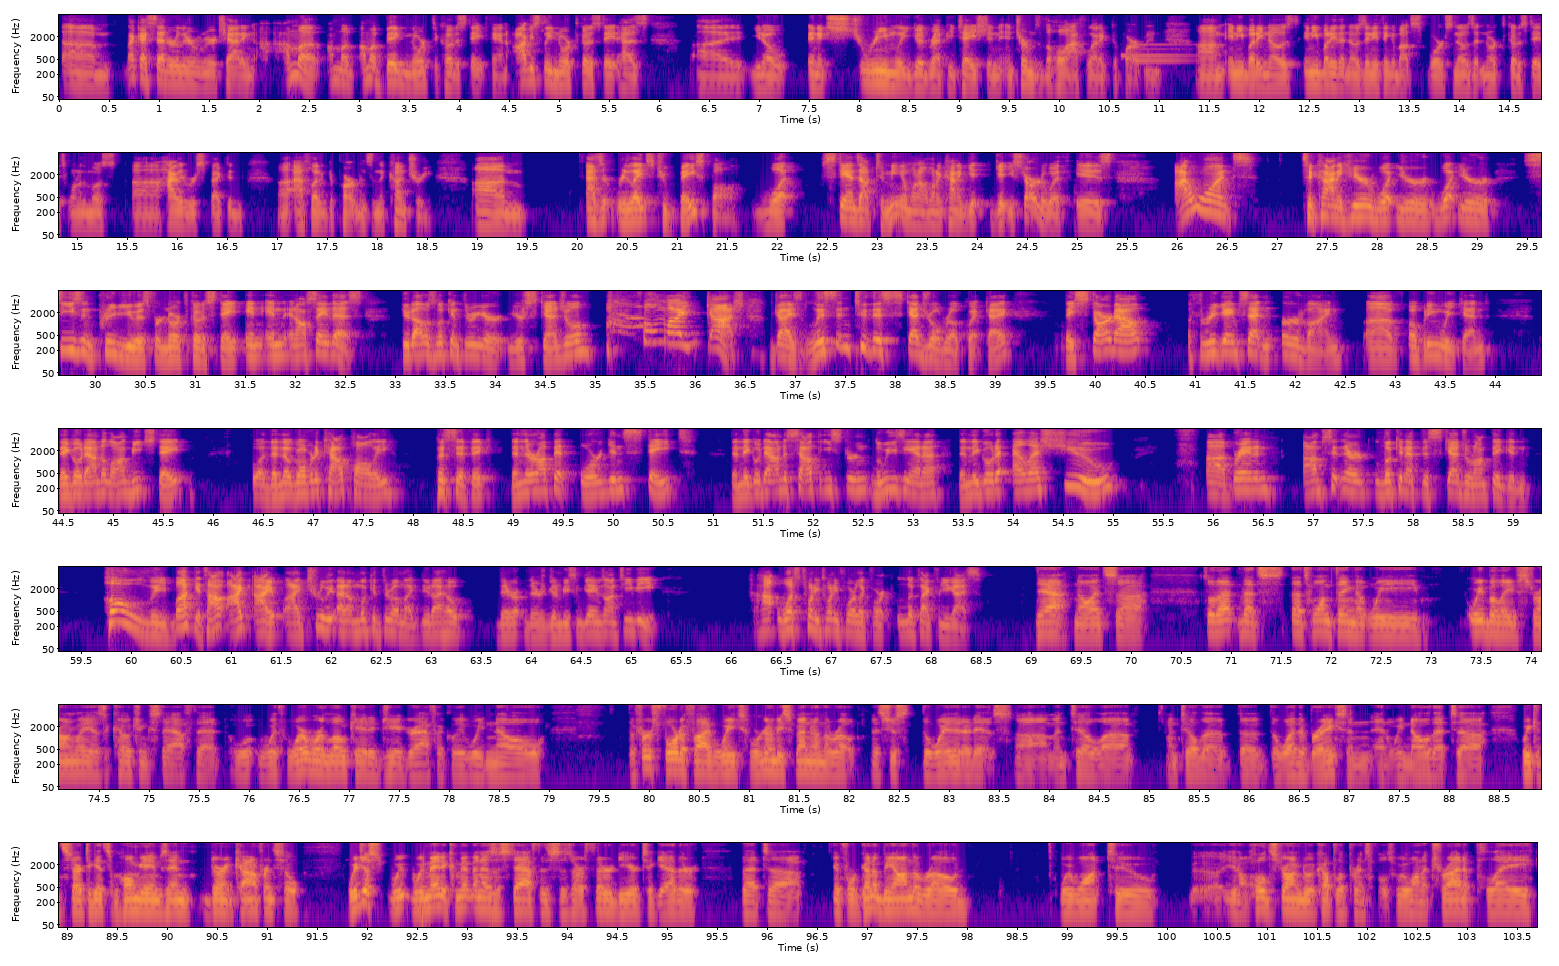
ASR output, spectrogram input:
um, like I said earlier when we were chatting, I'm a I'm a I'm a big North Dakota State fan. Obviously, North Dakota State has uh, you know, an extremely good reputation in terms of the whole athletic department. Um, anybody knows anybody that knows anything about sports knows that North Dakota State's one of the most uh, highly respected uh, athletic departments in the country. Um, as it relates to baseball, what stands out to me and what I want to kind of get get you started with is I want to kind of hear what your what your season preview is for North Dakota State. And and and I'll say this, dude, I was looking through your your schedule. oh my gosh. Guys, listen to this schedule real quick, okay? They start out a three game set in Irvine, uh, opening weekend. They go down to Long Beach State. Well, then they'll go over to Cal Poly Pacific. Then they're up at Oregon State. Then they go down to Southeastern Louisiana. Then they go to LSU. Uh, Brandon, I'm sitting there looking at this schedule and I'm thinking, holy buckets. I, I, I, truly, and I'm looking through, I'm like, dude, I hope there, there's going to be some games on TV. How, what's 2024 look for look like for you guys? Yeah, no, it's uh, so that that's that's one thing that we we believe strongly as a coaching staff that w- with where we're located geographically, we know the first four to five weeks we're going to be spending on the road. It's just the way that it is um, until uh, until the, the, the weather breaks and and we know that uh, we can start to get some home games in during conference. So we just we, we made a commitment as a staff. This is our third year together that uh, if we're going to be on the road, we want to, uh, you know, hold strong to a couple of principles. We want to try to play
